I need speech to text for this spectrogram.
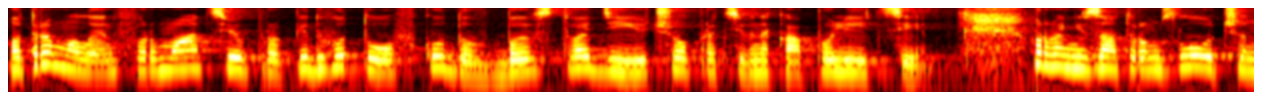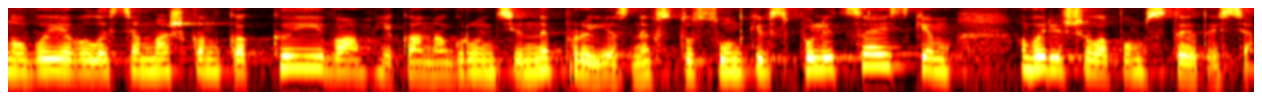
отримали інформацію про підготовку до вбивства діючого працівника поліції. Організатором злочину виявилася мешканка Києва, яка на ґрунті неприязних стосунків з поліцейським вирішила помститися.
